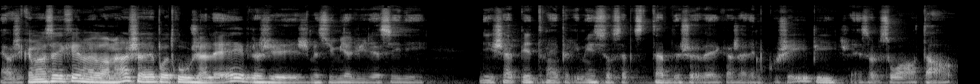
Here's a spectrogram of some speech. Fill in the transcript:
Alors, j'ai commencé à écrire un roman, je savais pas trop où j'allais. Puis là, je me suis mis à lui laisser des, chapitres imprimés sur sa petite table de chevet quand j'allais me coucher. Puis, je faisais ça le soir, tard.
